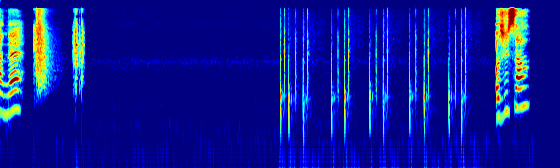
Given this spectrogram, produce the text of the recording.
からね。おじさん。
